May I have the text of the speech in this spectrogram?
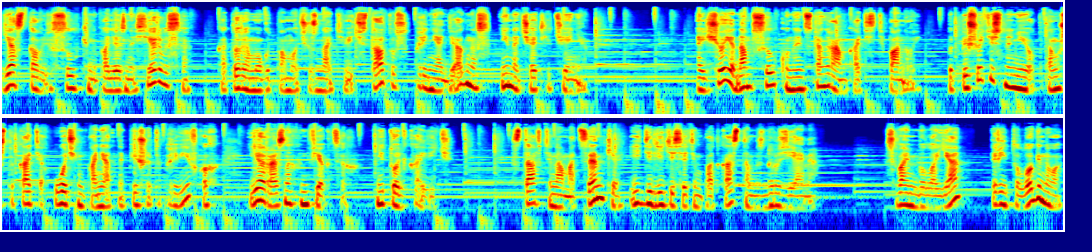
я оставлю ссылки на полезные сервисы, которые могут помочь узнать ВИЧ-статус, принять диагноз и начать лечение. А еще я дам ссылку на инстаграм Кати Степановой. Подпишитесь на нее, потому что Катя очень понятно пишет о прививках и о разных инфекциях, не только о ВИЧ. Ставьте нам оценки и делитесь этим подкастом с друзьями. С вами была я, Рита Логинова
